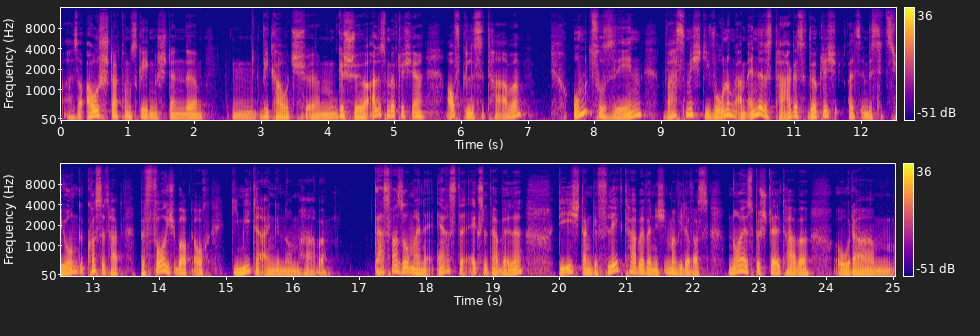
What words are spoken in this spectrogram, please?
also Ausstattungsgegenstände, wie Couch, ähm, Geschirr, alles Mögliche aufgelistet habe, um zu sehen, was mich die Wohnung am Ende des Tages wirklich als Investition gekostet hat, bevor ich überhaupt auch die Miete eingenommen habe. Das war so meine erste Excel-Tabelle, die ich dann gepflegt habe, wenn ich immer wieder was Neues bestellt habe oder ähm,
